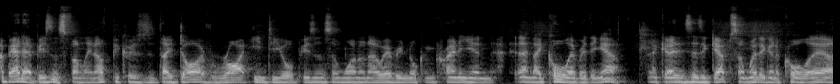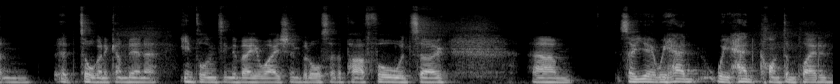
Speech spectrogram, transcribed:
About our business, funnily enough, because they dive right into your business and want to know every nook and cranny and, and they call everything out. Okay, there's a gap somewhere, they're going to call it out, and it's all going to come down to influencing the valuation, but also the path forward. So, um, so yeah, we had we had contemplated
